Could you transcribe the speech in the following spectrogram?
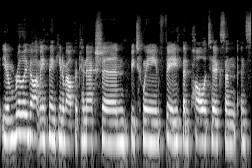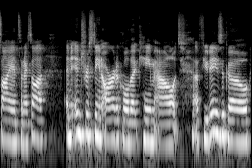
you know, really got me thinking about the connection between faith and politics and, and science. And I saw an interesting article that came out a few days ago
